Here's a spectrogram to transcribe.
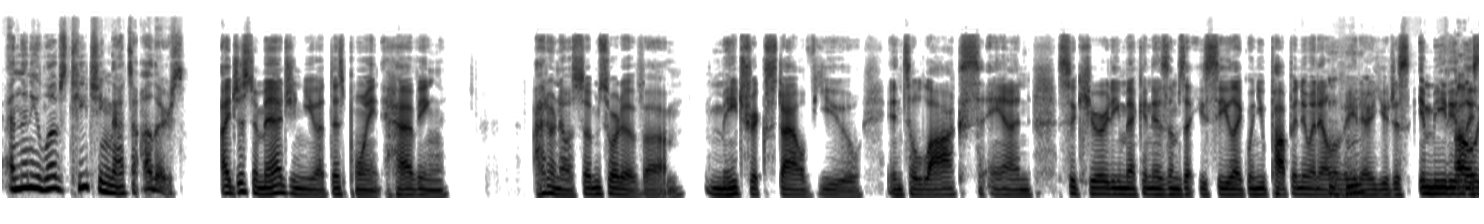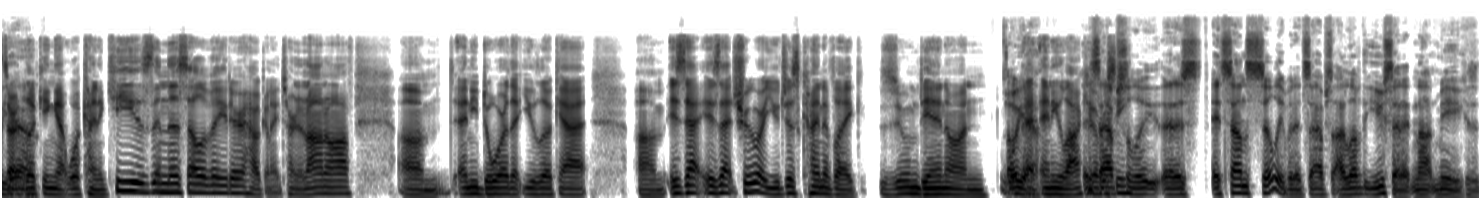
and then he loves teaching that to others. I just imagine you at this point having, I don't know, some sort of um, matrix style view into locks and security mechanisms that you see like when you pop into an Mm-hmm. elevator you just immediately Oh, start yeah. looking at what kind of key is in this elevator how can i turn it on off um, any door that you look at um, is that is that true? Are you just kind of like zoomed in on Oh, yeah. any lock It's absolutely that is. It sounds silly, but it's absolutely. I love that you said it, not me, because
